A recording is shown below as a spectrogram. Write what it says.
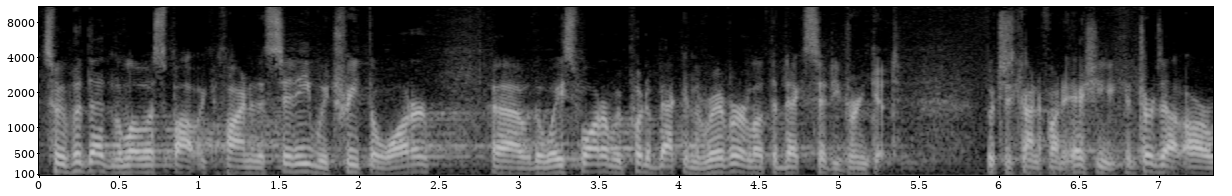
So we put that in the lowest spot we can find in the city. We treat the water, uh, the wastewater, we put it back in the river, and let the next city drink it which is kind of funny. Actually, it turns out our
